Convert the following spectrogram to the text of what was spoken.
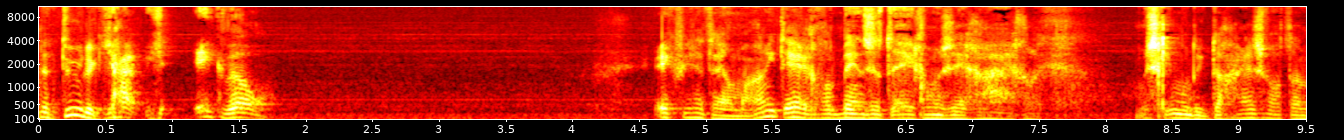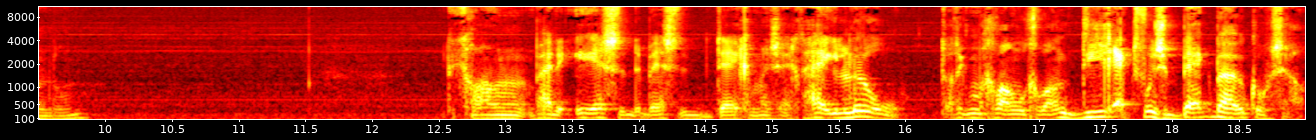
Natuurlijk, ja, ik wel. Ik vind het helemaal niet erg wat mensen tegen me zeggen eigenlijk. Misschien moet ik daar eens wat aan doen. Dat ik gewoon bij de eerste, de beste die tegen me zegt... hey, lul. Dat ik me gewoon, gewoon direct voor zijn bek buik of zo.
